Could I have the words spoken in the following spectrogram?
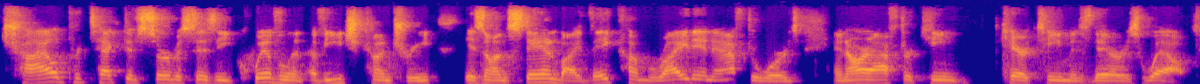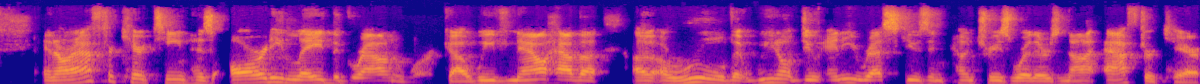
Child Protective Services equivalent of each country is on standby. They come right in afterwards, and our aftercare team is there as well. And our aftercare team has already laid the groundwork. Uh, we've now have a, a, a, rule that we don't do any rescues in countries where there's not aftercare.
